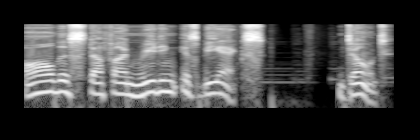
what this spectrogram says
all this stuff I'm reading is BX. Don't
